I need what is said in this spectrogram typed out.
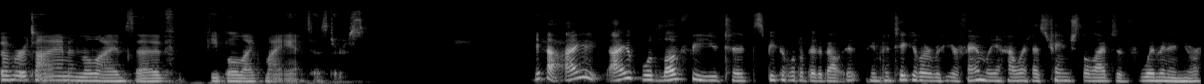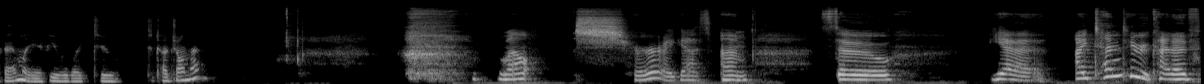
over time and the lives of people like my ancestors. Yeah, I I would love for you to speak a little bit about it, in particular with your family, how it has changed the lives of women in your family, if you would like to to touch on that. well, sure, I guess. Um, so, yeah, I tend to kind of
